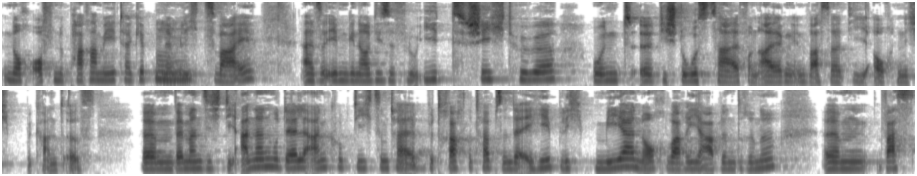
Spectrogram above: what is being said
noch offene Parameter gibt, mhm. nämlich zwei. Also eben genau diese Fluidschichthöhe und äh, die Stoßzahl von Algen in Wasser, die auch nicht bekannt ist. Ähm, wenn man sich die anderen Modelle anguckt, die ich zum Teil betrachtet habe, sind da erheblich mehr noch Variablen drinne, ähm, was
